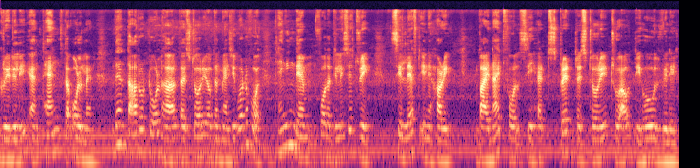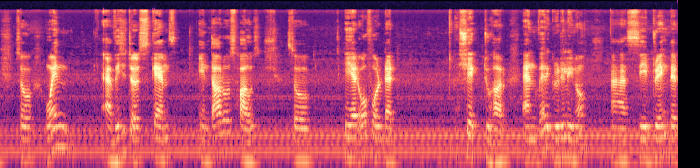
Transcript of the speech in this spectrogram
greedily and thanked the old man. Then Taro told her the story of the magic waterfall, thanking them for the delicious drink she left in a hurry. By nightfall, she had spread the story throughout the whole village. So, when a visitor came in Taro's house, so he had offered that shake to her, and very greedily, you know, uh, she drank that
